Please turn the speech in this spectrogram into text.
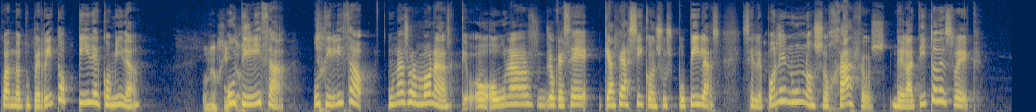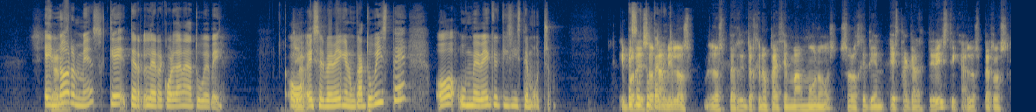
cuando tu perrito pide comida, utiliza, utiliza unas hormonas o, unas, yo que sé, que hace así con sus pupilas, se le ponen unos ojazos de gatito de Shrek enormes que le recuerdan a tu bebé. O es el bebé que nunca tuviste o un bebé que quisiste mucho. Y por eso también los, los, perritos que nos parecen más monos son los que tienen esta característica. Los perros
